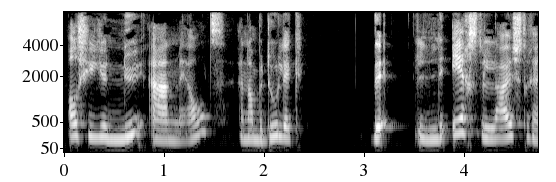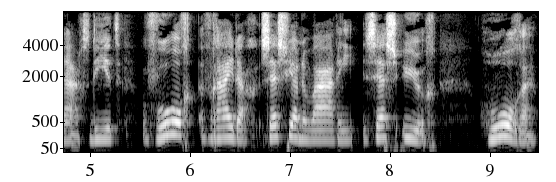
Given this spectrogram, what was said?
Als je je nu aanmeldt, en dan bedoel ik de eerste luisteraars die het voor vrijdag 6 januari 6 uur horen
